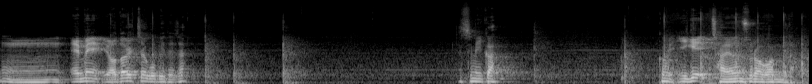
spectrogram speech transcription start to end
음, m의 8제곱이 되죠? 됐습니까? 그럼 이게 자연수라고 합니다.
